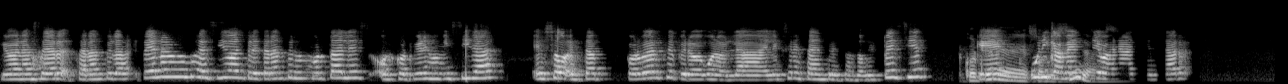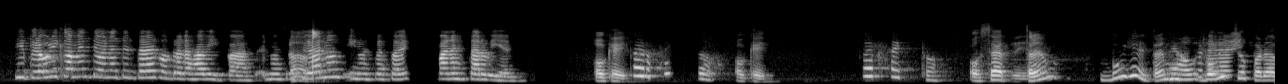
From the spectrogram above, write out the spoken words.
que van a ser tarántulas. Todavía no nos hemos decidido entre tarántulas mortales o escorpiones homicidas. Eso está por verse, pero bueno, la elección está entre estas dos especies que únicamente homicidas. van a atentar. Sí, pero únicamente van a atentar contra las avispas. Nuestros Ah. ciudadanos y nuestras abejas van a estar bien. Ok, Perfecto, ok. perfecto. O sea, traemos. Muy bien, traemos a Mejor otro bicho para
